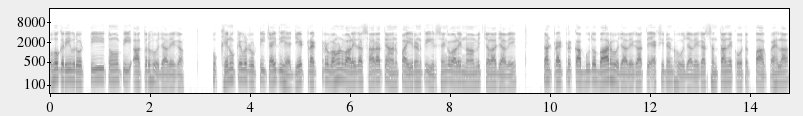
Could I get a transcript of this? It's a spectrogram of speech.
ਉਹ ਗਰੀਬ ਰੋਟੀ ਤੋਂ ਵੀ ਆਤਰ ਹੋ ਜਾਵੇਗਾ। ਭੁੱਖੇ ਨੂੰ ਕੇਵਲ ਰੋਟੀ ਚਾਹੀਦੀ ਹੈ। ਜੇ ਟਰੈਕਟਰ ਵਾਹਣ ਵਾਲੇ ਦਾ ਸਾਰਾ ਧਿਆਨ ਭਾਈ ਰਣਧੀਰ ਸਿੰਘ ਵਾਲੇ ਨਾਮ ਵਿੱਚ ਚਲਾ ਜਾਵੇ, ਤਾਂ ਟਰੈਕਟਰ ਕਾਬੂ ਤੋਂ ਬਾਹਰ ਹੋ ਜਾਵੇਗਾ ਤੇ ਐਕਸੀਡੈਂਟ ਹੋ ਜਾਵੇਗਾ। ਸੰਤਾਂ ਦੇ ਕੌਤਕ ਭਾਗ ਪਹਿਲਾ,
